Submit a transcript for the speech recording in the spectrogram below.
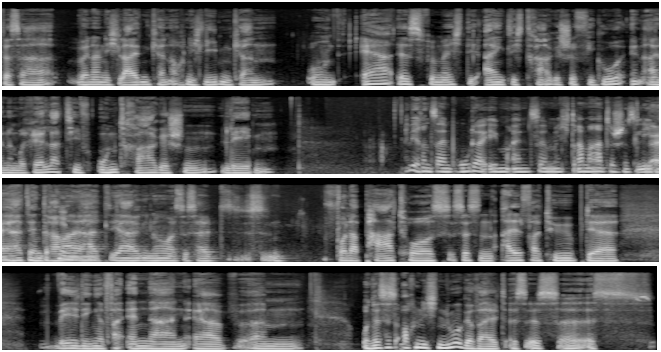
dass er, wenn er nicht leiden kann, auch nicht lieben kann. Und er ist für mich die eigentlich tragische Figur in einem relativ untragischen Leben. Während sein Bruder eben ein ziemlich dramatisches Leben hat. Er hat den Drama, er hat, ja genau, es ist halt, es ist voller Pathos. Es ist ein Alpha-Typ, der will Dinge verändern. Er ähm, und es ist auch nicht nur Gewalt. Es ist äh, es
